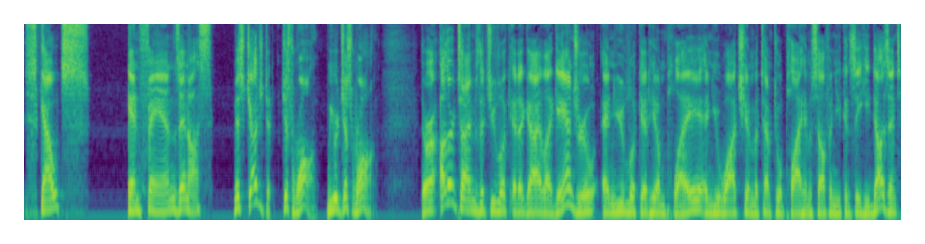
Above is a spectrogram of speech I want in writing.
scouts and fans and us misjudged it just wrong we were just wrong there are other times that you look at a guy like Andrew and you look at him play and you watch him attempt to apply himself and you can see he doesn't.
